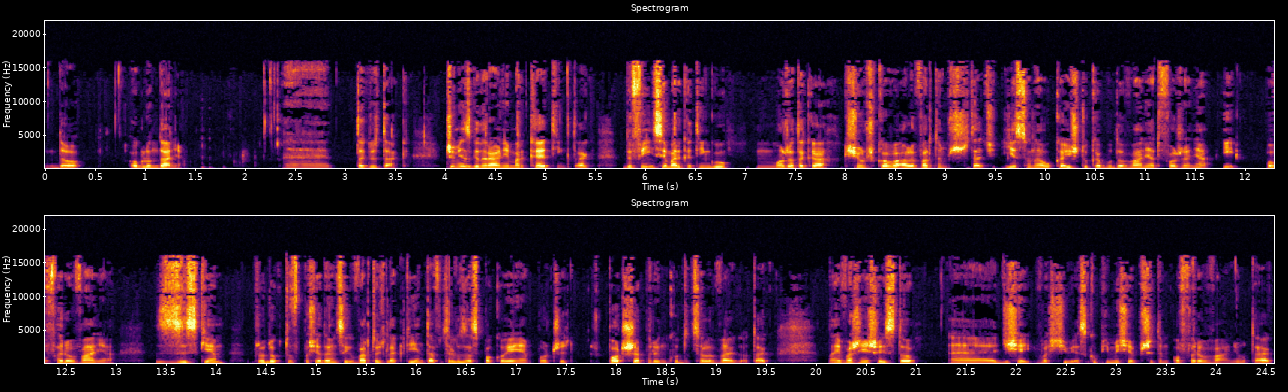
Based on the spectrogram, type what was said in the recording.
do oglądania. E, także tak, czym jest generalnie marketing? Tak? Definicja marketingu, może taka książkowa, ale warto przeczytać, jest to nauka i sztuka budowania, tworzenia i oferowania z zyskiem produktów posiadających wartość dla klienta w celu zaspokojenia potrzeb rynku docelowego. Tak? Najważniejsze jest to, e, dzisiaj właściwie skupimy się przy tym oferowaniu, tak?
